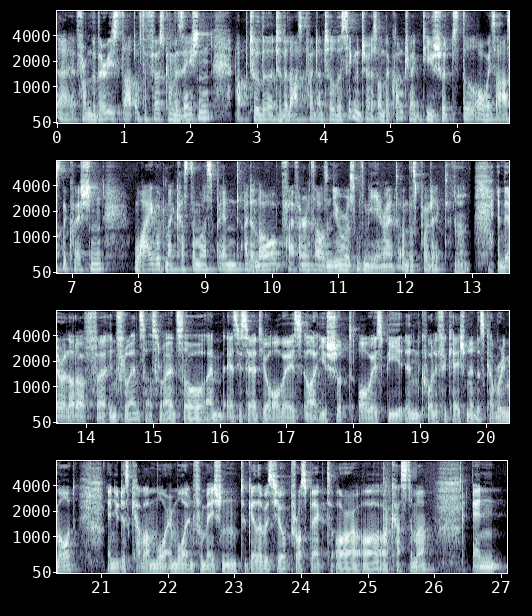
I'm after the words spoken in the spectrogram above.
Uh, from the very start of the first conversation up to the to the last point until the signature is on the contract you should still always ask the question why would my customer spend i don't know 500000 euros with me right on this project? Yeah. and there are a lot of uh, influencers right? So um, as you said you're always or you should always be in qualification and discovery mode and you discover more and more information together with your prospect or, or, or customer. And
